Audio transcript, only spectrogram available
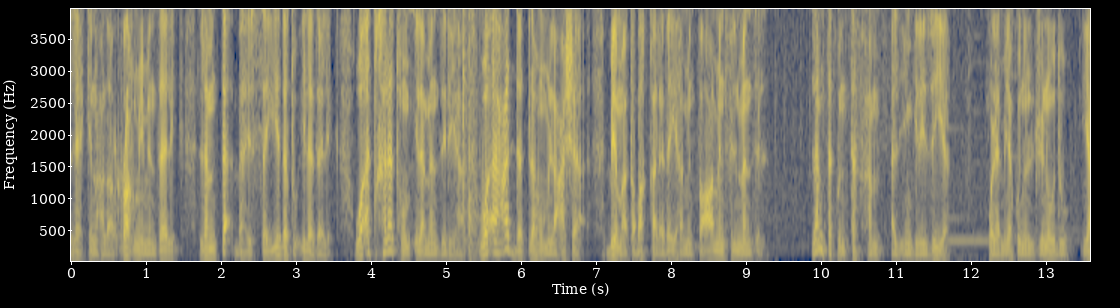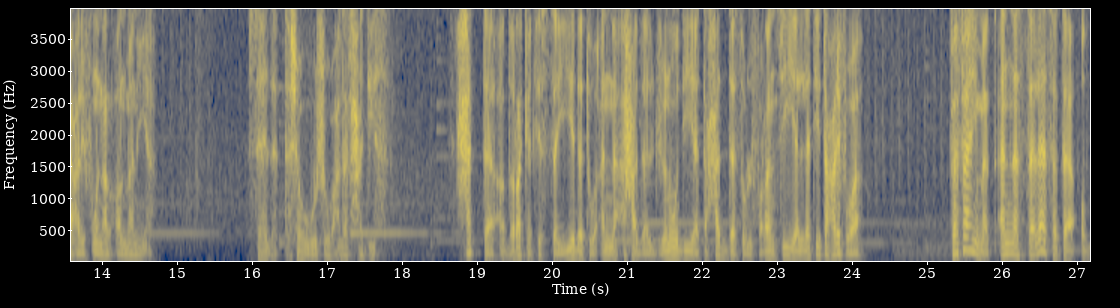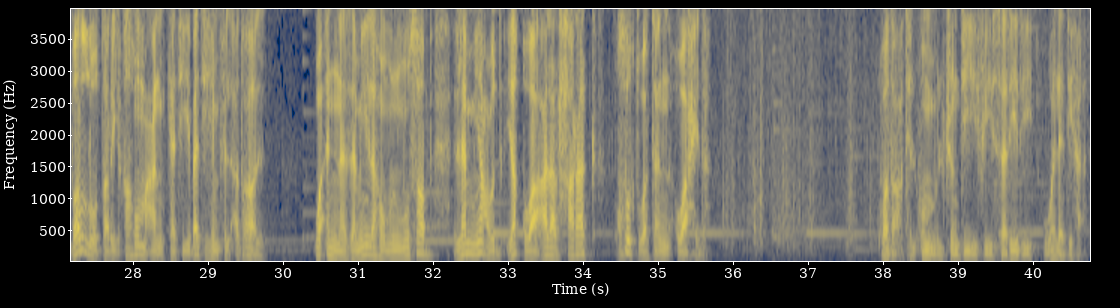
لكن على الرغم من ذلك لم تأبه السيدة إلى ذلك وأدخلتهم إلى منزلها وأعدت لهم العشاء بما تبقى لديها من طعام في المنزل. لم تكن تفهم الإنجليزية ولم يكن الجنود يعرفون الألمانية. ساد التشوش على الحديث. حتى أدركت السيدة أن أحد الجنود يتحدث الفرنسية التي تعرفها ففهمت أن الثلاثة ضلوا طريقهم عن كتيبتهم في الأدغال. وأن زميلهم المصاب لم يعد يقوى على الحراك خطوة واحدة. وضعت الأم الجندي في سرير ولدها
